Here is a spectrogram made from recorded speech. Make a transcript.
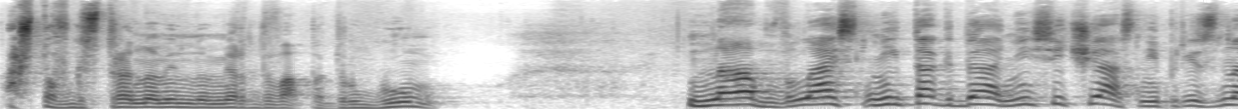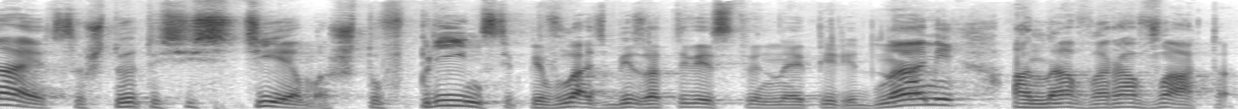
а что в гастрономе номер два по-другому? Нам власть ни тогда, ни сейчас не признается, что это система, что в принципе власть безответственная перед нами, она воровата.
